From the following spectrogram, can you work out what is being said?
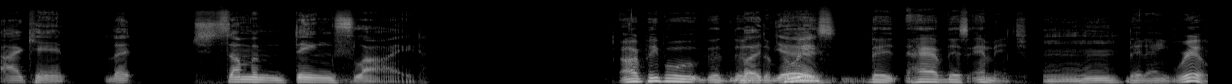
I can't let some things slide. Our people, the, the, the yeah. police, that have this image Mm-hmm. that ain't real.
